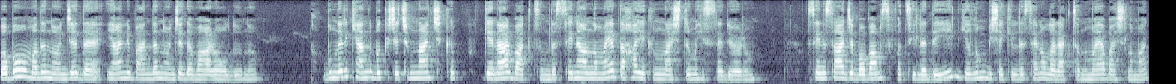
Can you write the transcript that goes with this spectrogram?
baba olmadan önce de yani benden önce de var olduğunu. Bunları kendi bakış açımdan çıkıp genel baktığımda seni anlamaya daha yakınlaştığımı hissediyorum. Seni sadece babam sıfatıyla değil, yalın bir şekilde sen olarak tanımaya başlamak,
